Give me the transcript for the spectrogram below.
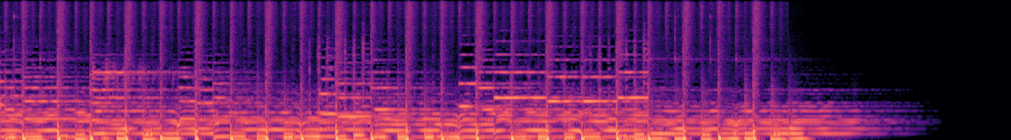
Bye.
